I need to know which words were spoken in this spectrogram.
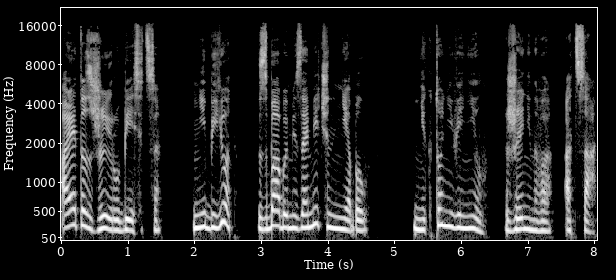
а это с жиру бесится. Не бьет, с бабами замечен не был. Никто не винил Жениного отца.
